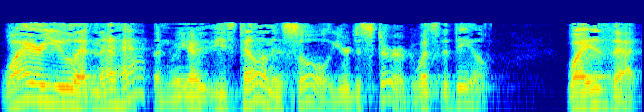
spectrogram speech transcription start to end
Why are you letting that happen? He's telling his soul, you're disturbed. What's the deal? Why is that?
